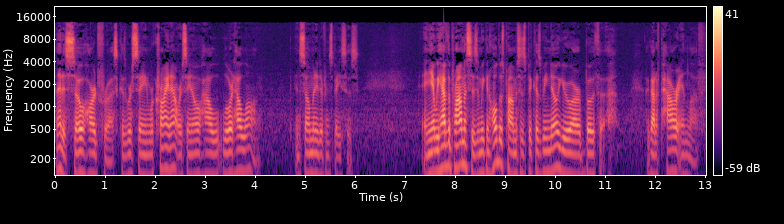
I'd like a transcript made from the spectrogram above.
And that is so hard for us because we're saying, we're crying out, we're saying, Oh, how, Lord, how long? In so many different spaces. And yet we have the promises, and we can hold those promises because we know you are both a, God of power and love.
